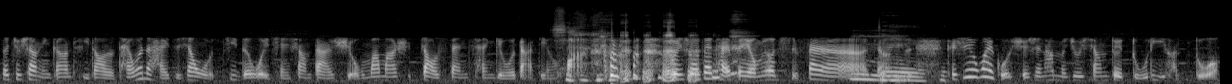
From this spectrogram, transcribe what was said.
那就像您刚刚提到的，台湾的孩子，像我记得我以前上大学，我妈妈是照三餐给我打电话，所以说在台北有没有吃饭啊这样子。可是外国学生他们就相对独立很多。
